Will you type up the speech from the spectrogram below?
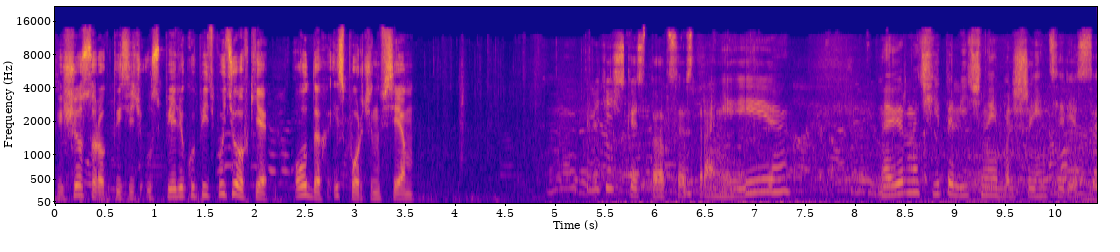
Еще 40 тысяч успели купить путевки. Отдых испорчен всем. Ну, политическая ситуация в стране и, наверное, чьи-то личные большие интересы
